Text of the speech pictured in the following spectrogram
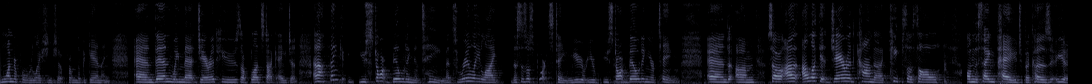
wonderful relationship from the beginning. And then we met Jared Hughes, our bloodstock agent. And I think you start building a team. It's really like this is a sports team. You, you, you start building your team. And um, so I, I look at Jared kind of keeps us all on the same page because you know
